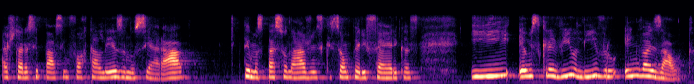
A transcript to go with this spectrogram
a história se passa em Fortaleza, no Ceará. Temos personagens que são periféricas e eu escrevi o livro em voz alta,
